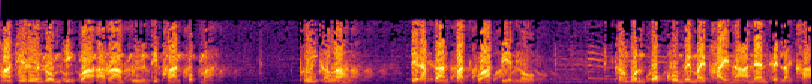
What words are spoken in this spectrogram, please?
ถานที่รื่นรมยิ่งกว่าอารามอื่นที่ผ่านพบมา พื้นข้างล่างได้รับการปัดกวาดเตียนโล่งข้างบนปกคลุมด้วยไม้ไผ่หนาแน่นเป็นหลังคา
